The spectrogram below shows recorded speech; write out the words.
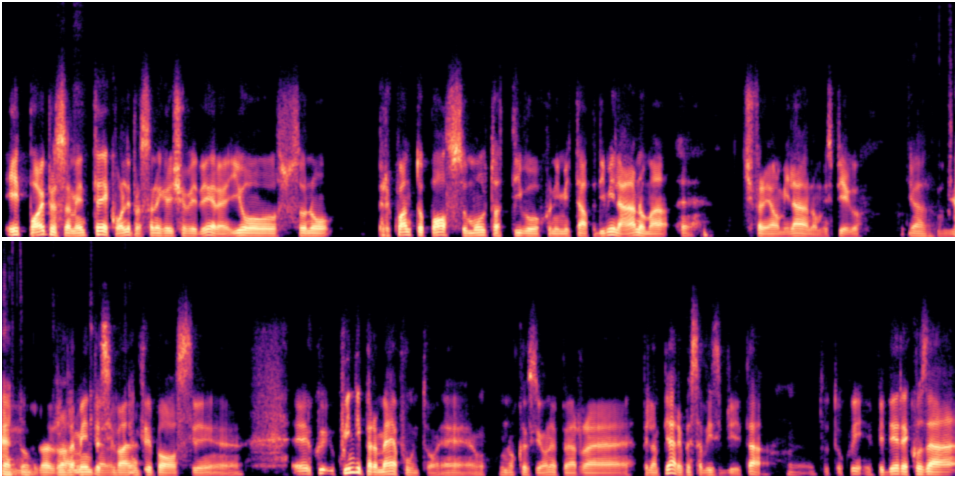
e poi personalmente con le persone che riesci a vedere. Io sono, per quanto posso, molto attivo con i meetup di Milano, ma eh, ci fermiamo a Milano, mi spiego. Chiaro, certo, raramente chiaro, si va in altri posti. Eh, eh, quindi per me appunto è un'occasione per, eh, per ampliare questa visibilità, eh, tutto qui, vedere cosa,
